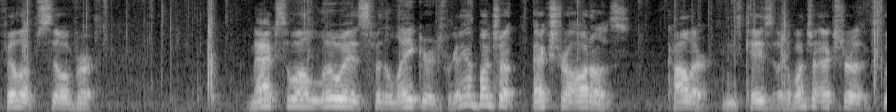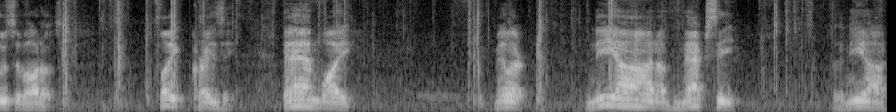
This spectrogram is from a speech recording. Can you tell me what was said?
Phillips Silver. Maxwell Lewis for the Lakers. We're getting a bunch of extra autos. Collar in these cases, like a bunch of extra exclusive autos. It's like crazy. Bam White. Miller. Neon of Maxi. For the Neon.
